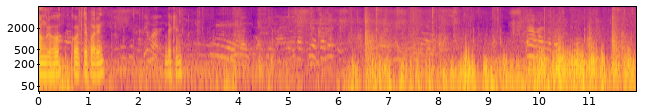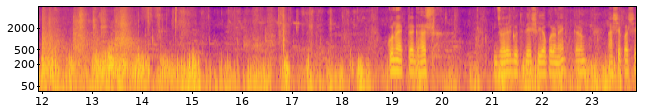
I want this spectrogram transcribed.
সংগ্রহ করতে পারেন। দেখেন। কোনো একটা ঘাস ঝড়ের গতিতে শুয়ে পড়ে নাই, কারণ আশেপাশে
